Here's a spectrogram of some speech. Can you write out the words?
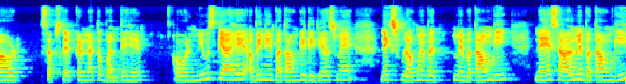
और सब्सक्राइब करना तो बनते हैं। और न्यूज़ क्या है अभी नहीं बताऊँगी डिटेल्स में। नेक्स्ट ब्लॉग में बत, मैं बताऊँगी। नए साल में बताऊँगी।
